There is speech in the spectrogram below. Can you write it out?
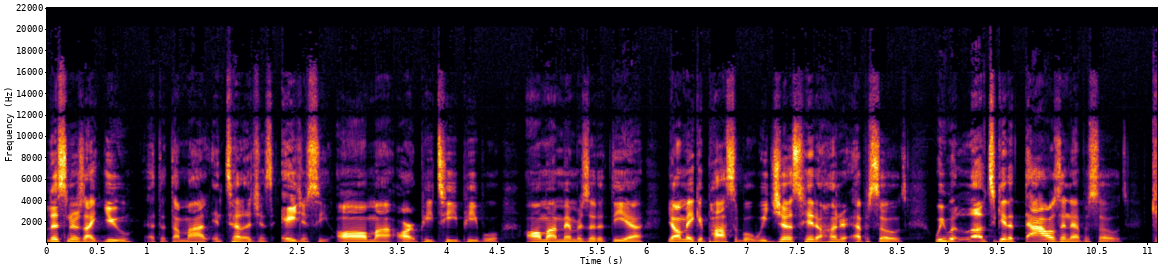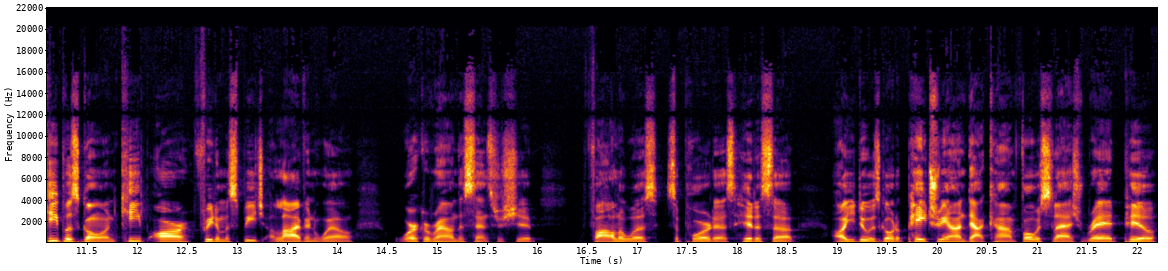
Listeners like you at the Tamal Intelligence Agency, all my RPT people, all my members of the THEA, y'all make it possible. We just hit 100 episodes. We would love to get a thousand episodes. Keep us going. Keep our freedom of speech alive and well. Work around the censorship. Follow us, support us, hit us up. All you do is go to patreon.com forward slash red pill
